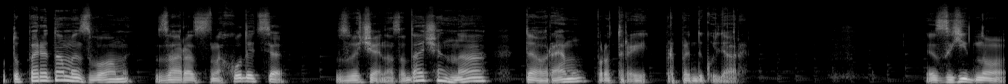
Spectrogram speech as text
Тобто перед нами з вами зараз знаходиться звичайна задача на теорему про три перпендикуляри. Згідно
